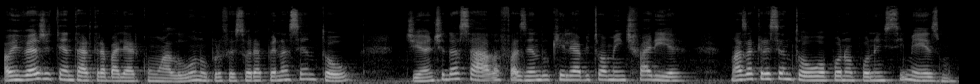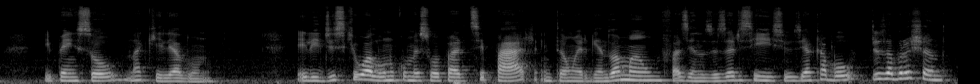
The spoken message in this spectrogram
Ao invés de tentar trabalhar com o aluno, o professor apenas sentou diante da sala, fazendo o que ele habitualmente faria, mas acrescentou o oponopono em si mesmo e pensou naquele aluno. Ele disse que o aluno começou a participar, então erguendo a mão, fazendo os exercícios e acabou desabrochando.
